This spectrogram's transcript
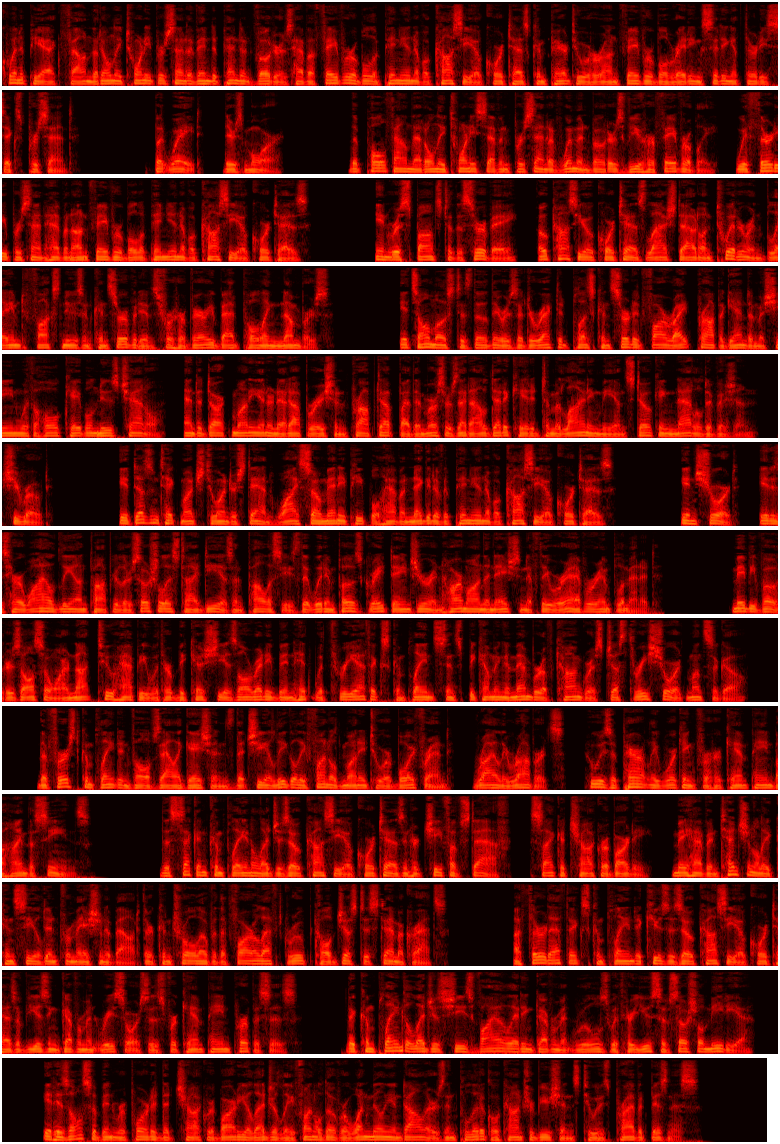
Quinnipiac found that only 20% of independent voters have a favorable opinion of Ocasio-Cortez compared to her unfavorable rating sitting at 36%. But wait, there's more. The poll found that only 27% of women voters view her favorably, with 30% have an unfavorable opinion of Ocasio-Cortez, in response to the survey, Ocasio-Cortez lashed out on Twitter and blamed Fox News and conservatives for her very bad polling numbers. It's almost as though there is a directed plus concerted far-right propaganda machine with a whole cable news channel, and a dark money internet operation propped up by the Mercers et al. dedicated to maligning me and stoking natal division, she wrote. It doesn't take much to understand why so many people have a negative opinion of Ocasio-Cortez. In short, it is her wildly unpopular socialist ideas and policies that would impose great danger and harm on the nation if they were ever implemented. Maybe voters also are not too happy with her because she has already been hit with three ethics complaints since becoming a member of Congress just three short months ago. The first complaint involves allegations that she illegally funneled money to her boyfriend, Riley Roberts, who is apparently working for her campaign behind the scenes. The second complaint alleges Ocasio-Cortez and her chief of staff, Saikat Chakrabarti, may have intentionally concealed information about their control over the far-left group called Justice Democrats. A third ethics complaint accuses Ocasio-Cortez of using government resources for campaign purposes. The complaint alleges she's violating government rules with her use of social media. It has also been reported that Chakrabarti allegedly funneled over $1 million in political contributions to his private business.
